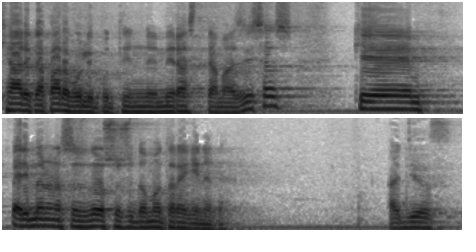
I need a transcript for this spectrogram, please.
χάρηκα πάρα πολύ που την μοιράστηκα μαζί σας και περιμένω να σας δώσω συντομότερα γίνεται. Adiós.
